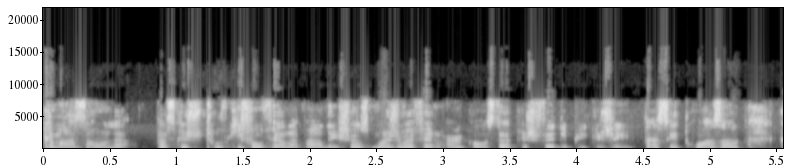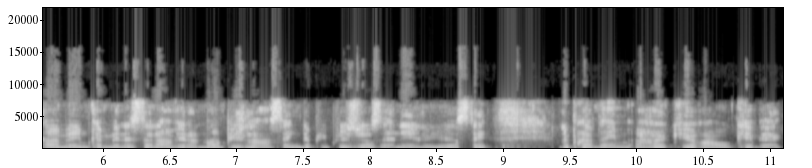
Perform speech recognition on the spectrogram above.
Commençons là, parce que je trouve qu'il faut faire la part des choses. Moi, je vais faire un constat que je fais depuis que j'ai passé trois ans quand même comme ministre de l'Environnement, puis je l'enseigne depuis plusieurs années à l'université. Le problème récurrent au Québec,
